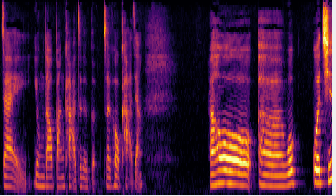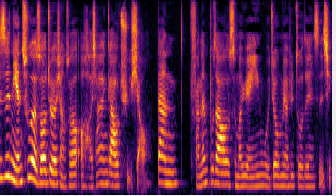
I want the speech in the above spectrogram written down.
再用到绑卡这个个折扣卡这样，然后呃，我我其实年初的时候就有想说，哦，好像应该要取消，但反正不知道什么原因，我就没有去做这件事情。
